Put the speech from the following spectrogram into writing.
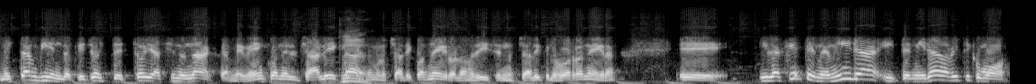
me están viendo que yo estoy haciendo un acta, me ven con el chaleco, Claro. tenemos los chalecos negros, los dicen, los chalecos, los gorras negras, eh, y la gente me mira y te miraba, viste, como,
